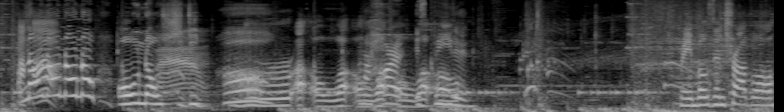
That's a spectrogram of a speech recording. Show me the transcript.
no, no, no, no. Oh no, she did. Uh oh. Uh oh. My uh oh. is uh-oh. beating. Rainbow's in trouble.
